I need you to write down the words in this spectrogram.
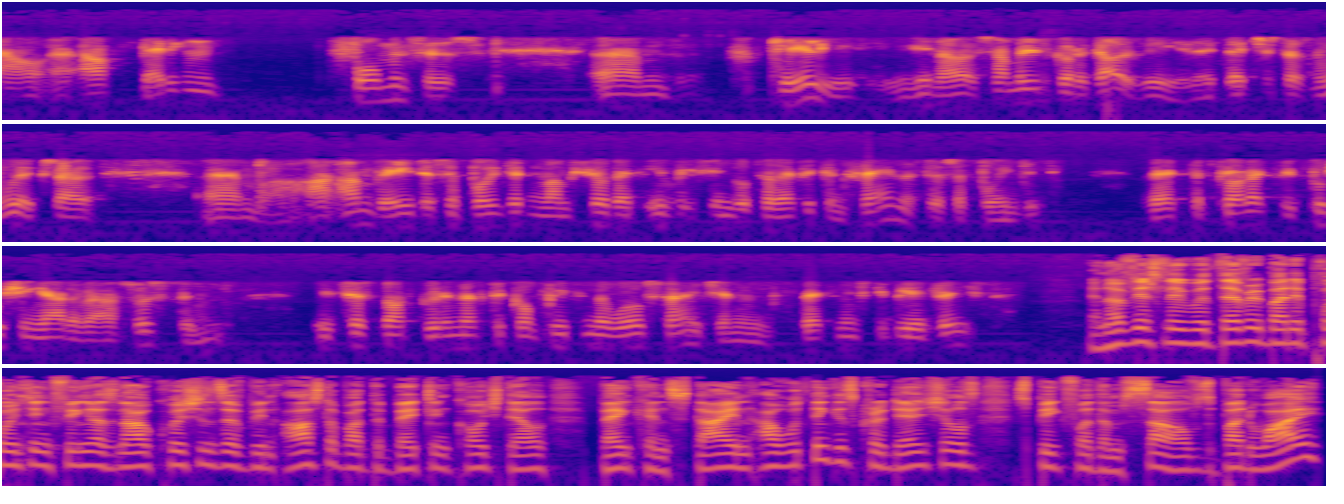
our, our batting performances, um, clearly, you know, somebody's got to go there. That, that just doesn't work. So um, I, I'm very disappointed, and I'm sure that every single South African fan is disappointed that the product we're pushing out of our system is just not good enough to compete in the world stage, and that needs to be addressed. And obviously, with everybody pointing fingers now, questions have been asked about the betting coach Dale Benkenstein. I would think his credentials speak for themselves, but why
